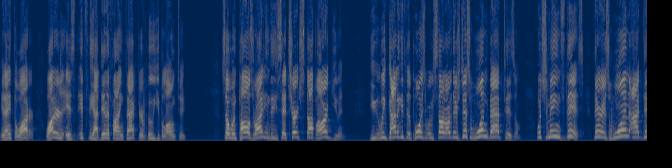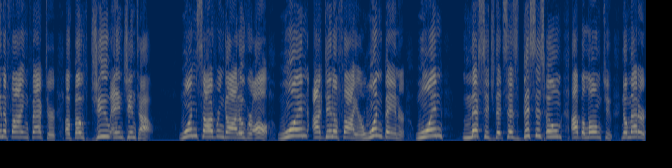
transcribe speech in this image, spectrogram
It ain't the water. Water is it's the identifying factor of who you belong to. So when Paul's writing this, he said, "Church, stop arguing. You, we've got to get to the point where we start our, there's just one baptism, which means this there is one identifying factor of both Jew and Gentile. One sovereign God over all, one identifier, one banner, one message that says this is whom I belong to. No matter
